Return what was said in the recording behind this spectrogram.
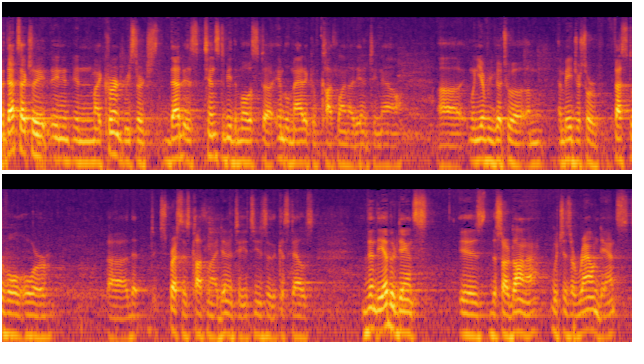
But that's actually in, in, my current research that is tends to be the most uh, emblematic of Catalan identity now. Uh, whenever you go to a, a, major sort of festival or uh, that expresses Catalan identity, it's usually the castells. Then the other dance is the sardana, which is a round dance,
